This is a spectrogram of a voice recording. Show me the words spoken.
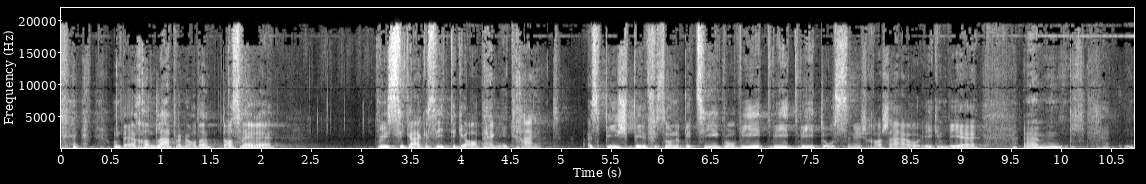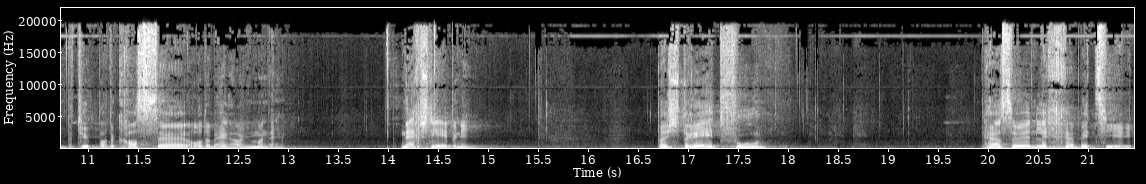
und er kann leben, oder? Das wäre eine gewisse gegenseitige Abhängigkeit ein Beispiel für so eine Beziehung, die weit, weit, weit draußen ist. Du kannst auch irgendwie ähm, den Typ an der Kasse oder wer auch immer nehmen. Nächste Ebene. Das ist die Rede von persönlicher Beziehung.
